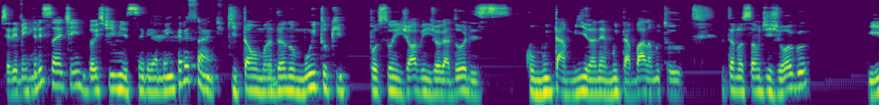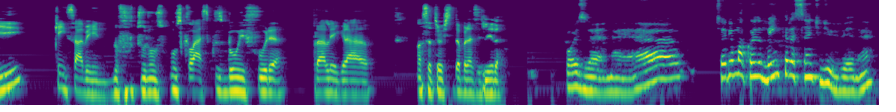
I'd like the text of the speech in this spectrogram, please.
Seria bem Sim. interessante, hein? Dois times. Seria bem interessante. Que estão mandando muito, que possuem jovens jogadores com muita mira, né? Muita bala, muito, muita noção de jogo. E quem sabe no futuro uns, uns clássicos Boom e Fúria para alegrar nossa torcida brasileira. Pois é, né? É... Seria uma coisa bem interessante de ver, né?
